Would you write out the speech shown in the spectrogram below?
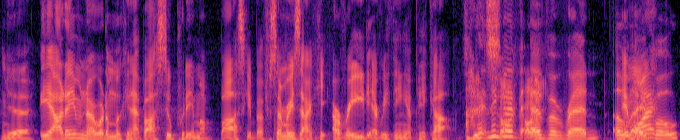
yeah, yeah. I don't even know what I'm looking at, but I still put it in my basket. But for some reason, I, keep, I read everything I pick up. I don't bit think I've ever read a Am I? label.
